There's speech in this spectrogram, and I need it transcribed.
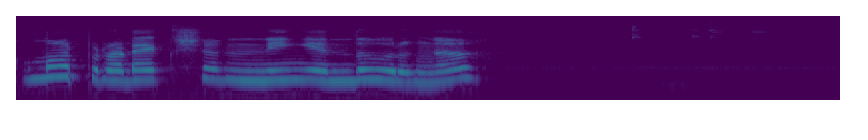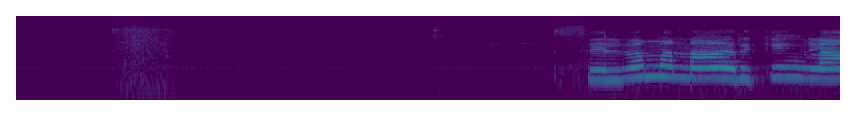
குமார் ப்ரொடக்ஷன் நீங்கள் எந்த ஊருங்க? செல்வம் அண்ணா இருக்கீங்களா?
